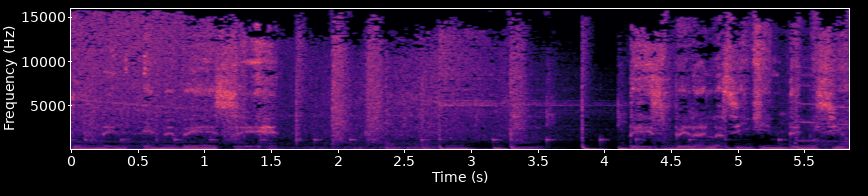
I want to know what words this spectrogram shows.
Pontón en MBS. Te espera en la siguiente emisión.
